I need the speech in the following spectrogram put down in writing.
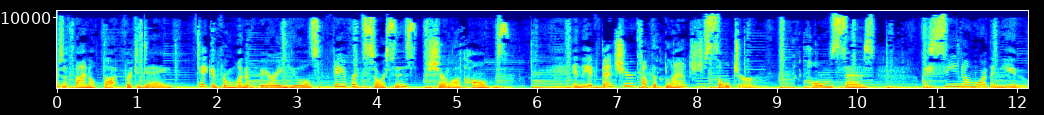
Here's a final thought for today, taken from one of Barry Ewell's favorite sources, Sherlock Holmes. In The Adventure of the Blanched Soldier, Holmes says, I see no more than you,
